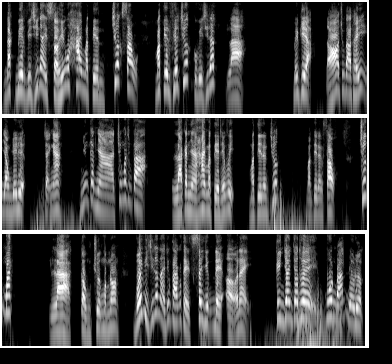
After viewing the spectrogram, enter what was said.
Đặc biệt vị trí này sở hữu hai mặt tiền trước sau. Mặt tiền phía trước của vị trí đất là bên kia. Đó chúng ta thấy dòng dây điện chạy ngang. Những căn nhà trước mắt chúng ta là căn nhà hai mặt tiền nhé quý vị. Mặt tiền đằng trước mặt tiền đằng sau. Trước mắt là cổng trường mầm non. Với vị trí đất này chúng ta có thể xây dựng để ở này. Kinh doanh cho thuê buôn bán đều được.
